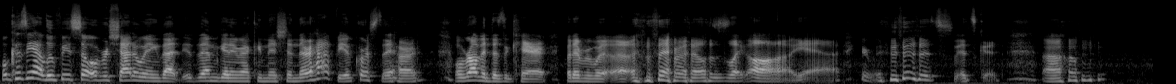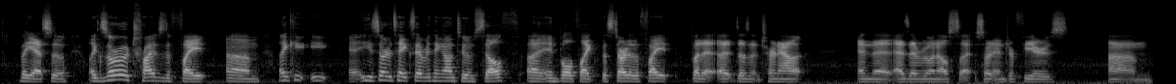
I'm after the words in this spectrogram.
well, because yeah, Luffy's so overshadowing that them getting recognition, they're happy. Of course they are. Well, Robin doesn't care, but everyone, uh, everyone else is like, "Oh, yeah, it's it's good." Um, but yeah, so like Zoro tries to fight, um, like he, he, he sort of takes everything onto himself uh, in both like the start of the fight, but it, it doesn't turn out, and then as everyone else uh, sort of interferes, um,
